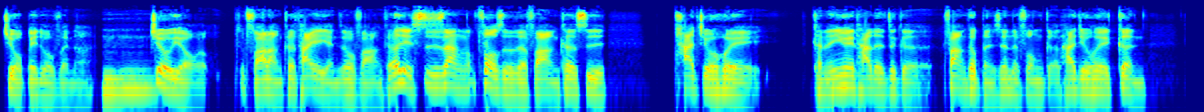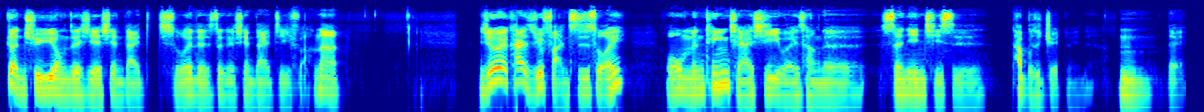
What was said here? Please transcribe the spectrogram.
就有贝多芬啊，嗯就有法朗克，他也演奏法朗克，而且事实上 f o r c e 的法朗克是，他就会可能因为他的这个法朗克本身的风格，他就会更更去用这些现代所谓的这个现代技法，那你就会开始去反思说，哎、我们听起来习以为常的声音，其实它不是绝对的。嗯对，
